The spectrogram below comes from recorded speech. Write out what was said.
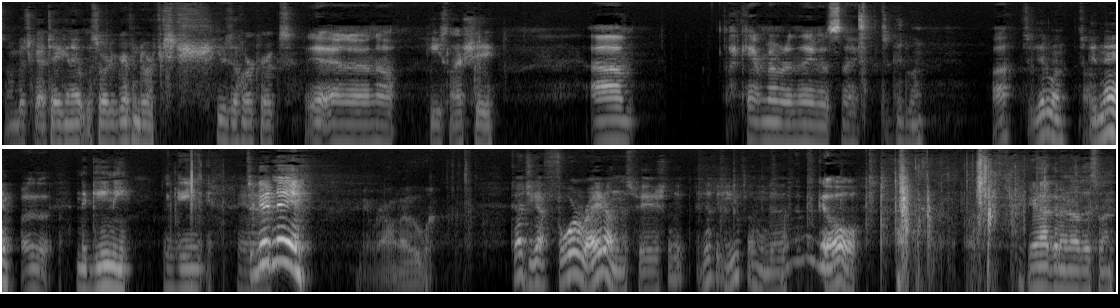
Some bitch got taken out with the sword of Gryffindor. He was a Horcrux. Yeah, no, no. He slash she. Um, I can't remember the name of the snake. It's a good one. What? It's a good one. It's a good name. What is it? Nagini. Nagini. It's a good name. You're wrong. oh. God, you got four right on this page. Look at, look at you fucking go. Let me go. You're not gonna know this one.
